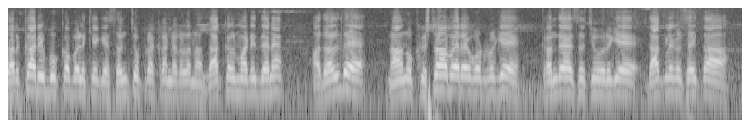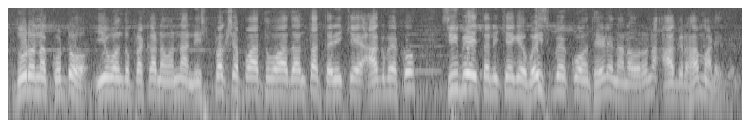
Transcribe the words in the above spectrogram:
ಸರ್ಕಾರಿ ಭೂ ಕಬಳಿಕೆಗೆ ಸಂಚು ಪ್ರಕರಣಗಳನ್ನು ದಾಖಲು ಮಾಡಿದ್ದೇನೆ. ಅದಲ್ಲದೆ ನಾನು ಕೃಷ್ಣ ಬೈರೇಗೌಡರಿಗೆ, ಕಂದಾಯ ಸಚಿವರಿಗೆ ದಾಖಲೆಗಳ ಸಹಿತ ದೂರನ್ನು ಕೊಟ್ಟು ಈ ಒಂದು ಪ್ರಕರಣವನ್ನು ನಿಷ್ಪಕ್ಷಪಾತವಾದಂಥ ತನಿಖೆ ಆಗಬೇಕು ಸಿ ಬಿ ಐ ತನಿಖೆಗೆ ವಹಿಸಬೇಕು ಅಂತ ಹೇಳಿ ನಾನು ಅವರನ್ನು ಆಗ್ರಹ ಮಾಡಿದ್ದೇನೆ.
